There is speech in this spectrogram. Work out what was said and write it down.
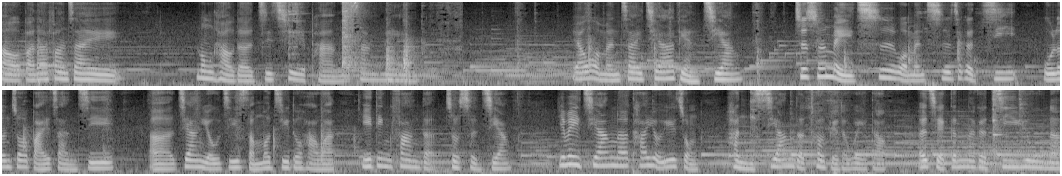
好，把它放在弄好的机器盘上面，然后我们再加点姜。其实每次我们吃这个鸡，无论做白斩鸡、呃酱油鸡，什么鸡都好啊，一定放的就是姜，因为姜呢，它有一种很香的特别的味道，而且跟那个鸡肉呢，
